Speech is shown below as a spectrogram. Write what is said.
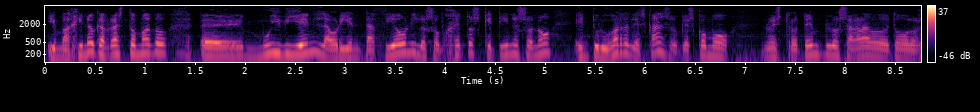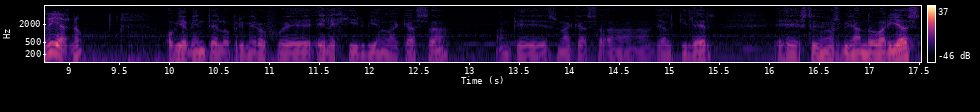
Imagino que habrás tomado eh, muy bien la orientación y los objetos que tienes o no en tu lugar de descanso, que es como nuestro templo sagrado de todos los días, ¿no? Obviamente lo primero fue elegir bien la casa, aunque es una casa de alquiler. Eh, estuvimos mirando varias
